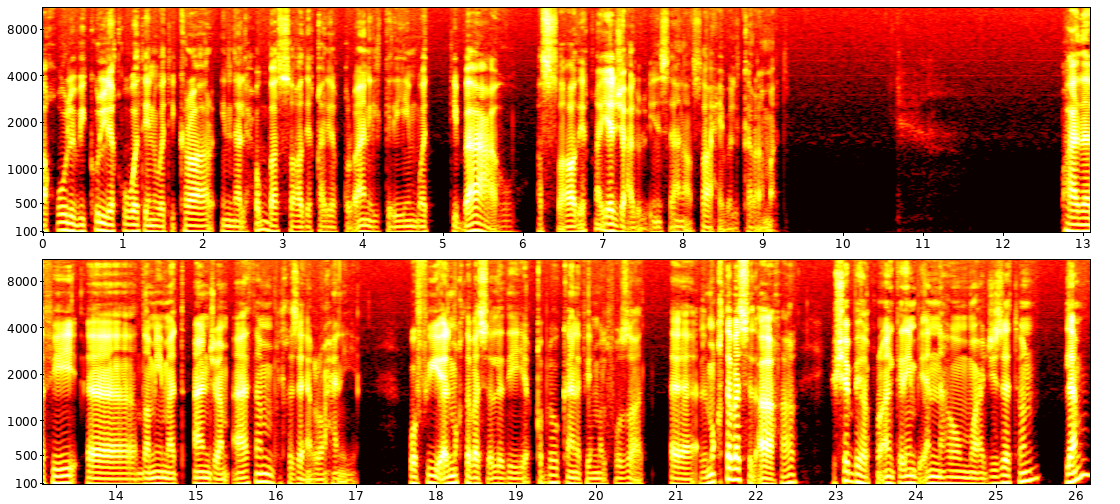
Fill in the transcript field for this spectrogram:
أقول بكل قوة وتكرار إن الحب الصادق للقرآن الكريم واتباعه الصادقة يجعل الإنسان صاحب الكرامات. وهذا في ضميمة أنجم آثم في الخزائن الروحانية. وفي المقتبس الذي قبله كان في الملفوظات. المقتبس الآخر يشبه القرآن الكريم بأنه معجزة لم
